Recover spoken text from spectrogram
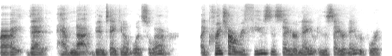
right, that have not been taken up whatsoever. Like Crenshaw refused to say her name in the say her name report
